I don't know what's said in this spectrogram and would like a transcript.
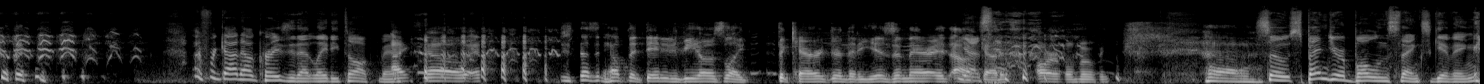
I forgot how crazy that lady talked, man. I know. It just doesn't help that Danny DeVito's like the character that he is in there. It, oh Yes. god, it's a horrible movie. So spend your Boelens Thanksgiving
